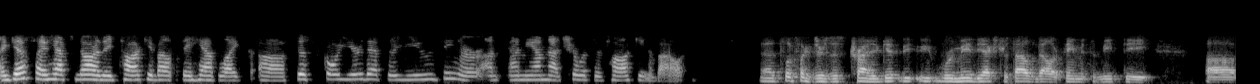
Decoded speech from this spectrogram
I guess I'd have to know, are they talking about they have like a fiscal year that they're using or, I mean, I'm not sure what they're talking about. Uh, it looks like they're just trying to get, we made the extra thousand dollar payment to meet the, uh,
